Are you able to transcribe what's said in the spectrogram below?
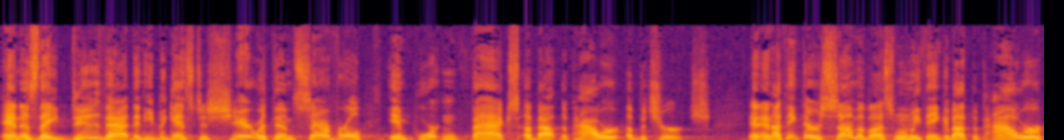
And as they do that, then he begins to share with them several important facts about the power of the church. And, and, I think there are some of us, when we think about the power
